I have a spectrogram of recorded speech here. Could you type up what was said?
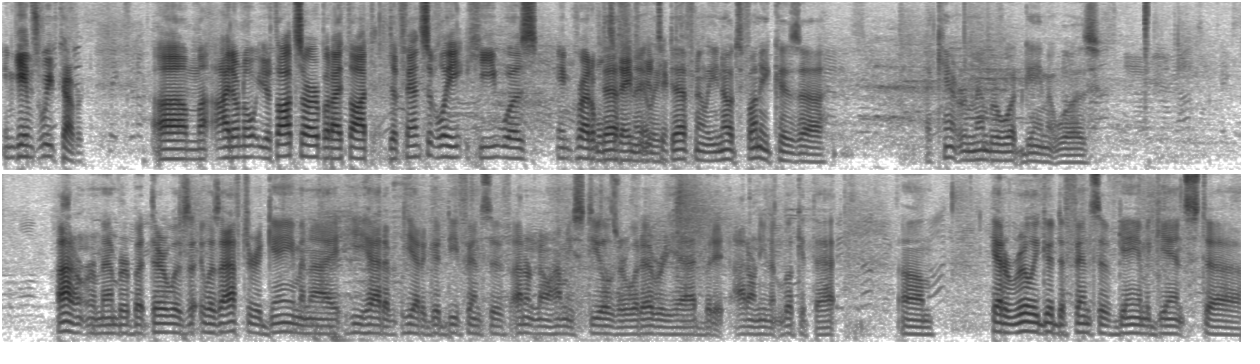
in games we've covered. Um, I don't know what your thoughts are, but I thought defensively he was incredible today for your Definitely, team. definitely. You know, it's funny because uh, I can't remember what game it was. I don't remember, but there was it was after a game, and I he had a he had a good defensive. I don't know how many steals or whatever he had, but it, I don't even look at that. Um, he had a really good defensive game against uh,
